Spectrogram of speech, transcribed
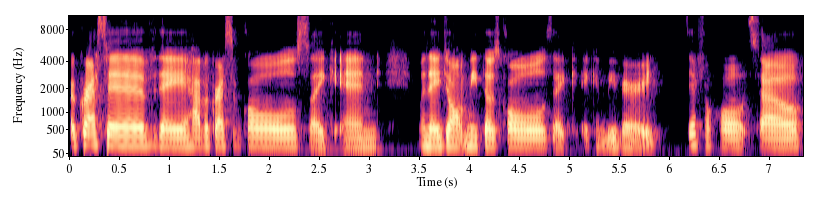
aggressive. They have aggressive goals, like and when they don't meet those goals, like it can be very difficult. So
